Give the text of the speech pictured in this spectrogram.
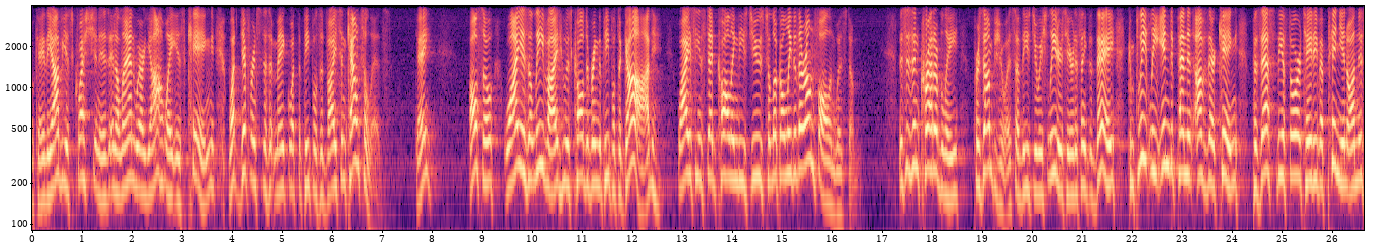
Okay, the obvious question is in a land where Yahweh is king, what difference does it make what the people's advice and counsel is? Okay? Also, why is a Levite who is called to bring the people to God, why is he instead calling these Jews to look only to their own fallen wisdom? This is incredibly presumptuous of these Jewish leaders here to think that they, completely independent of their king, possess the authoritative opinion on this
